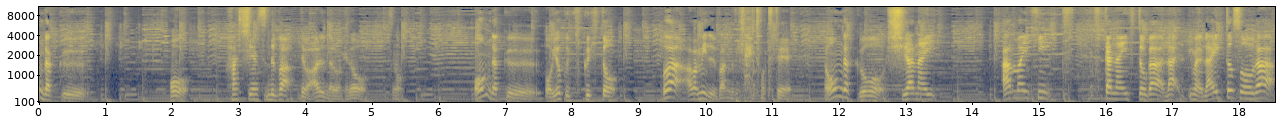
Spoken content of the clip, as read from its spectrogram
音楽を発信する場ではあるんだろうけどその音楽をよく聴く人はあんま見る番組ないと思ってて音楽を知らないあんまり聞かない人が今ライト層が、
